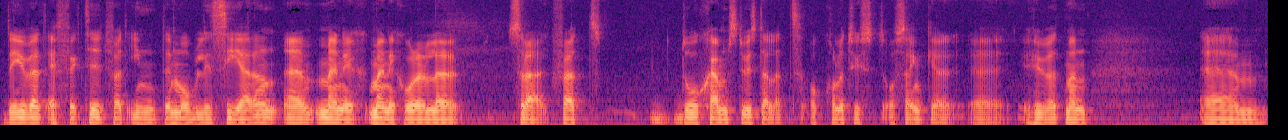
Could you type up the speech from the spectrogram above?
det är ju väldigt effektivt för att inte mobilisera eh, människor eller sådär. För att då skäms du istället och håller tyst och sänker eh, huvudet. Men ehm,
